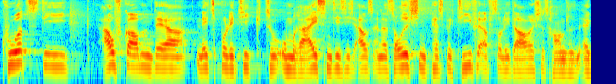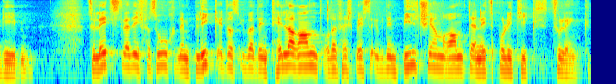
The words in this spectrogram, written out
kurz die Aufgaben der Netzpolitik zu umreißen, die sich aus einer solchen Perspektive auf solidarisches Handeln ergeben. Zuletzt werde ich versuchen, den Blick etwas über den Tellerrand oder vielleicht besser über den Bildschirmrand der Netzpolitik zu lenken.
